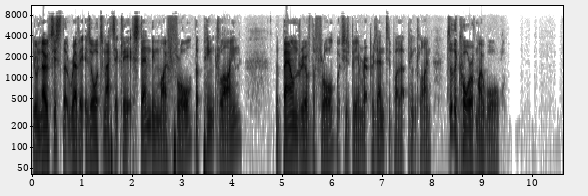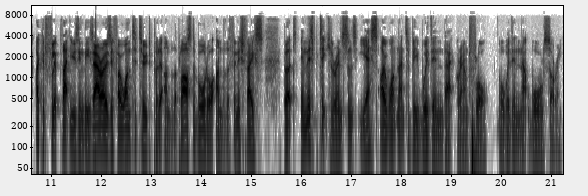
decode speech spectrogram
You'll notice that Revit is automatically extending my floor, the pink line, the boundary of the floor, which is being represented by that pink line, to the core of my wall. I could flip that using these arrows if I wanted to, to put it under the plasterboard or under the finish face. But in this particular instance, yes, I want that to be within that ground floor, or within that wall, sorry.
